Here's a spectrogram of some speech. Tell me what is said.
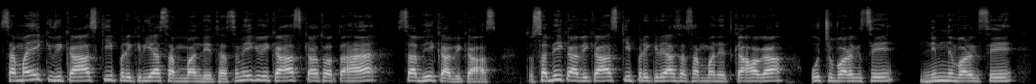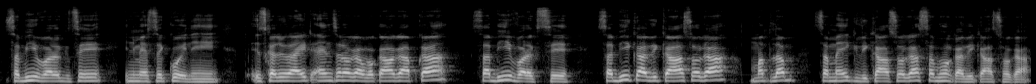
सामयिक विकास की प्रक्रिया संबंधित है। सामयिक विकास का अर्थ होता है सभी का विकास। तो सभी का विकास की प्रक्रिया से संबंधित क्या होगा? उच्च वर्ग से, निम्न वर्ग से, सभी वर्ग से, इनमें से कोई नहीं। तो इसका जो राइट आंसर होगा वो क्या होगा आपका? सभी वर्ग से। सभी का विकास होगा मतलब सामयिक विकास होगा, सबों का विकास होगा।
